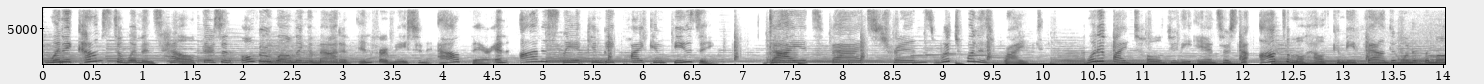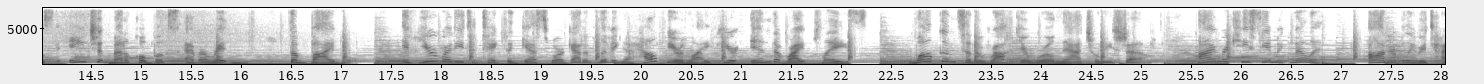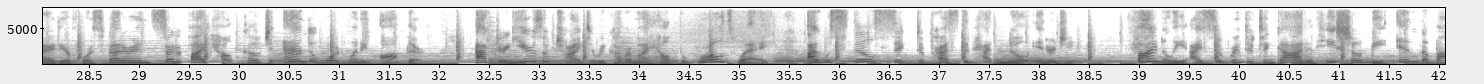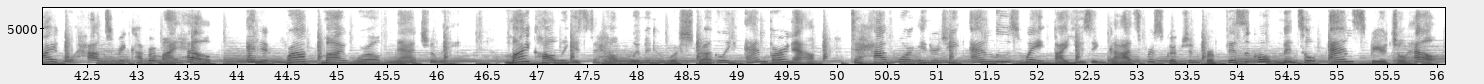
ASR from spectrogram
When it comes to women's health, there's an overwhelming amount of information out there, and honestly, it can be quite confusing. Diets, fads, trends, which one is right? What if I told you the answers to optimal health can be found in one of the most ancient medical books ever written, the Bible? If you're ready to take the guesswork out of living a healthier life, you're in the right place. Welcome to the Rock Your World Naturally show. I'm Rakesia McMillan honorably retired Air Force veteran, certified health coach, and award winning author. After years of trying to recover my health the world's way, I was still sick, depressed, and had no energy. Finally, I surrendered to God, and He showed me in the Bible how to recover my health, and it rocked my world naturally. My calling is to help women who are struggling and burnout to have more energy and lose weight by using God's prescription for physical, mental, and spiritual health.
